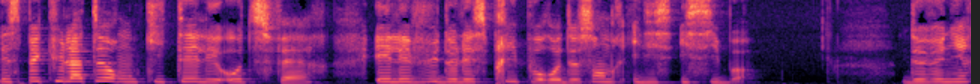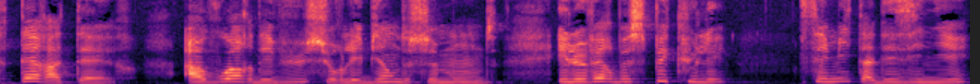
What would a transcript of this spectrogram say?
Les spéculateurs ont quitté les hautes sphères et les vues de l'esprit pour redescendre ici-bas devenir terre à terre, avoir des vues sur les biens de ce monde, et le verbe spéculer s'est mis à désigner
